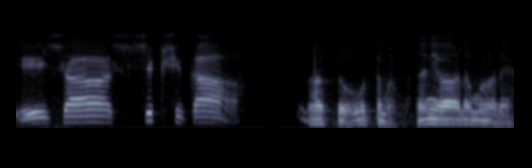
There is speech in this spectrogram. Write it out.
एषा शिक्षिका। अस्तु उत्तमं। धन्यवादः महोदय।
